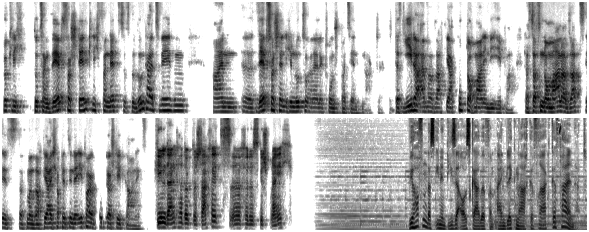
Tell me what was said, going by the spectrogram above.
wirklich sozusagen selbstverständlich vernetztes Gesundheitswesen, eine äh, selbstverständliche Nutzung einer elektronischen Patientenakte. Dass jeder einfach sagt, ja, guck doch mal in die EPA. Dass das ein normaler Satz ist, dass man sagt, ja, ich habe jetzt in der EPA geguckt, da steht gar nichts. Vielen Dank, Herr Dr. Stachwitz, äh, für das Gespräch. Wir hoffen, dass Ihnen diese Ausgabe von Einblick nachgefragt gefallen hat.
